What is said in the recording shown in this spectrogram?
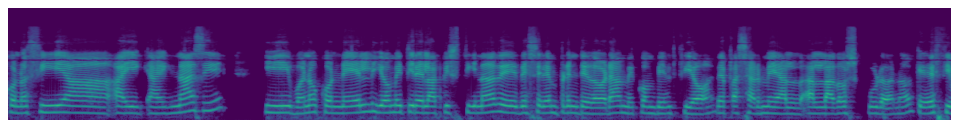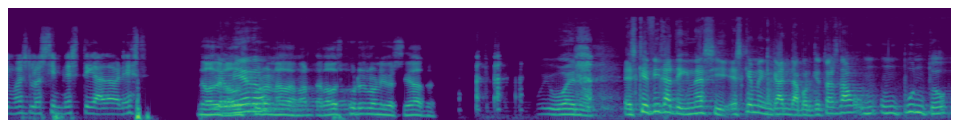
conocí a, a, Ignasi y bueno, con él yo me tiré la piscina de, de ser emprendedora, me convenció de pasarme al, al, lado oscuro, ¿no? que decimos los investigadores. No, de lado oscuro nada, Marta, el lado oscuro es la universidad. Muy bueno. Es que fíjate, Ignasi, es que me encanta porque tú has dado un, punto,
